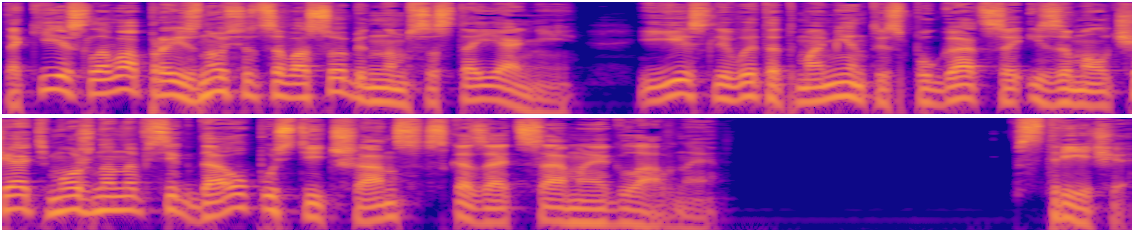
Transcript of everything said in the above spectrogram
Такие слова произносятся в особенном состоянии. И если в этот момент испугаться и замолчать, можно навсегда упустить шанс сказать самое главное. Встреча.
